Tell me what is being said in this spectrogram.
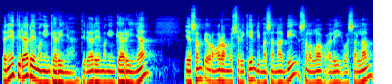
Dan ini tidak ada yang mengingkarinya, tidak ada yang mengingkarinya. Ya sampai orang-orang musyrikin di masa Nabi Shallallahu Alaihi Wasallam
